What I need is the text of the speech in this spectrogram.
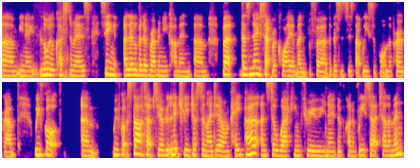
um, you know, loyal customers, seeing a little bit of revenue come in. Um, but there's no set requirement for the businesses that we support in the program. We've got um, we've got startups who have literally just an idea on paper and still working through, you know, the kind of research element.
